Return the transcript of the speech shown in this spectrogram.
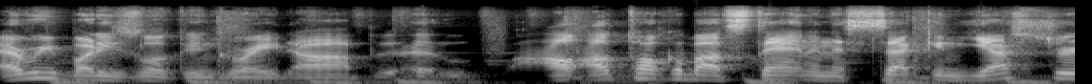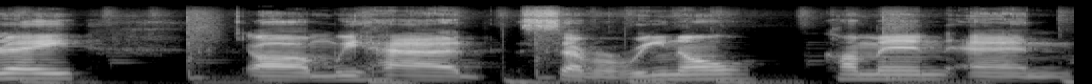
everybody's looking great. Uh, I'll, I'll talk about Stanton in a second. Yesterday, um, we had Severino come in and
